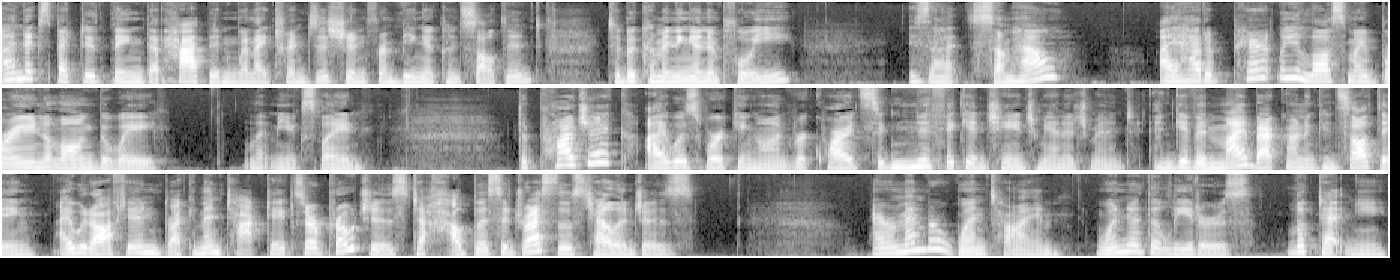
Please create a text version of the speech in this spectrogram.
unexpected thing that happened when I transitioned from being a consultant to becoming an employee is that somehow I had apparently lost my brain along the way. Let me explain. The project I was working on required significant change management, and given my background in consulting, I would often recommend tactics or approaches to help us address those challenges. I remember one time one of the leaders looked at me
